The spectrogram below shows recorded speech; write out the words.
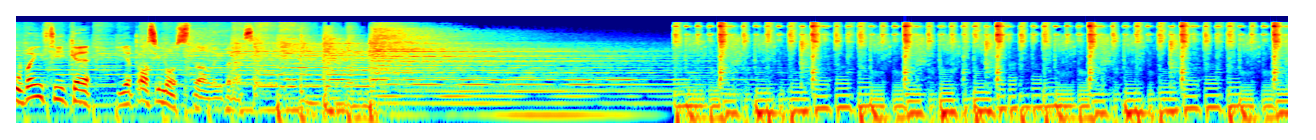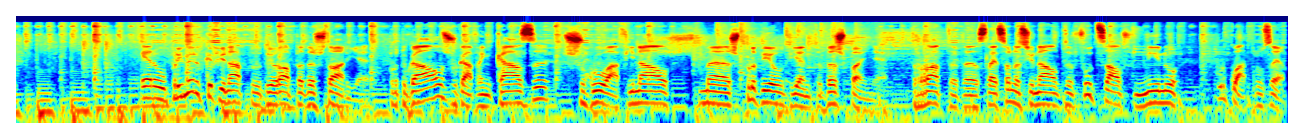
o Benfica e aproximou-se da liderança. Era o primeiro campeonato da Europa da história. Portugal jogava em casa, chegou à final, mas perdeu diante da Espanha. Derrota da Seleção Nacional de Futsal Feminino por 4-0,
